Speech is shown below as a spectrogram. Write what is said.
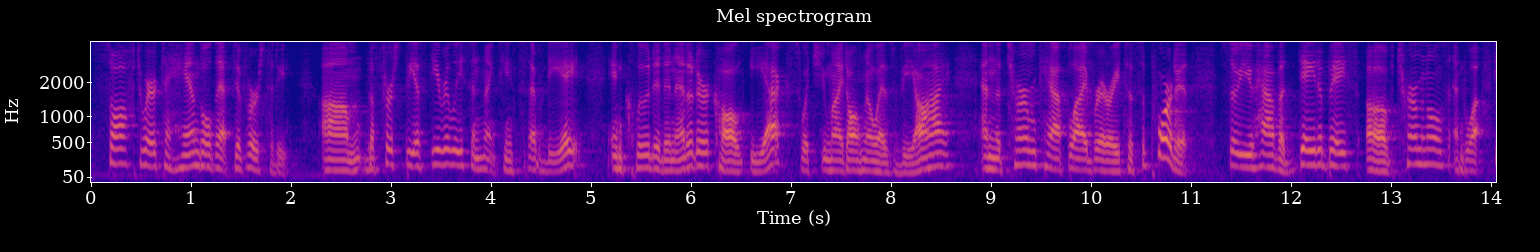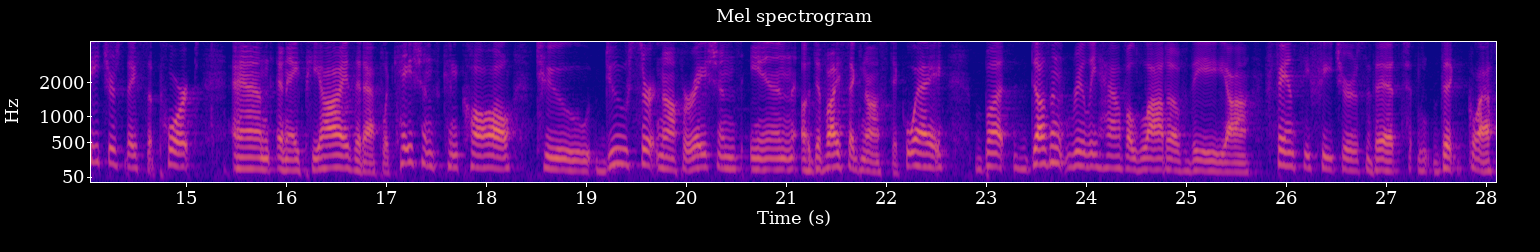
software to handle that diversity. Um, the first BSD release in 1978 included an editor called EX, which you might all know as VI, and the TermCap library to support it. So you have a database of terminals and what features they support, and an API that applications can call to do certain operations in a device-agnostic way, but doesn't really have a lot of the uh, fancy features that, that, glass,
